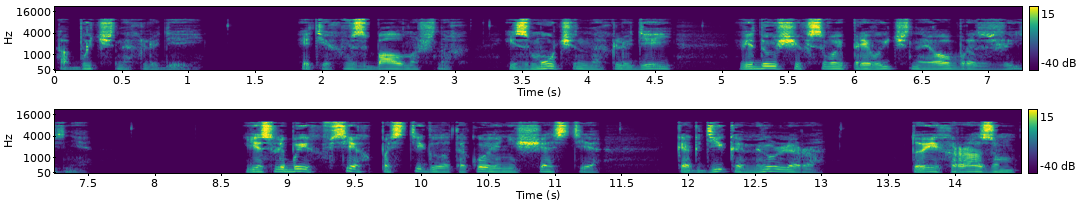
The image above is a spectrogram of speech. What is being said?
обычных людей? Этих взбалмошных, измученных людей, ведущих свой привычный образ жизни. Если бы их всех постигло такое несчастье, как Дика Мюллера, то их разум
